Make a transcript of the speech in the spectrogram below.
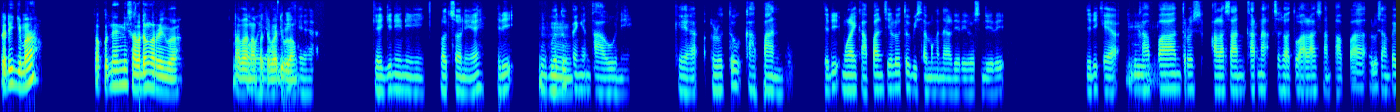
Tadi gimana? Takutnya ini salah denger nih gua. Kenapa oh ya coba diulang. kayak kayak gini nih Lotso nih ya jadi gue tuh pengen tahu nih kayak lu tuh kapan jadi mulai kapan sih lu tuh bisa mengenal diri lu sendiri jadi kayak Hmm. kapan terus alasan karena sesuatu alasan apa lu sampai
